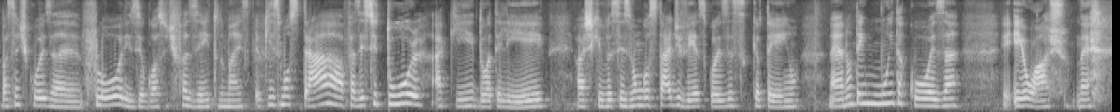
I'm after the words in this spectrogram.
bastante coisa, é, flores, eu gosto de fazer e tudo mais. Eu quis mostrar, fazer esse tour aqui do ateliê. Eu acho que vocês vão gostar de ver as coisas que eu tenho, né? Eu não tenho muita coisa, eu acho, né?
